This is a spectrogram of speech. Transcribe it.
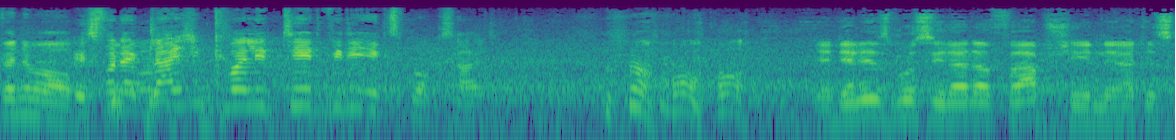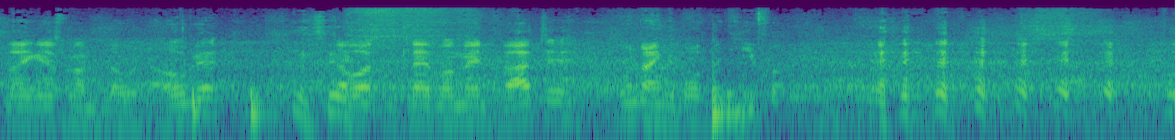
Wenn überhaupt. X. Ist von der gleichen Qualität wie die Xbox halt. der Dennis muss sich leider verabschieden. Er hat jetzt gleich erstmal ein blaues Auge. Das dauert einen kleinen Moment, warte. Und ein gebrochener Kiefer.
